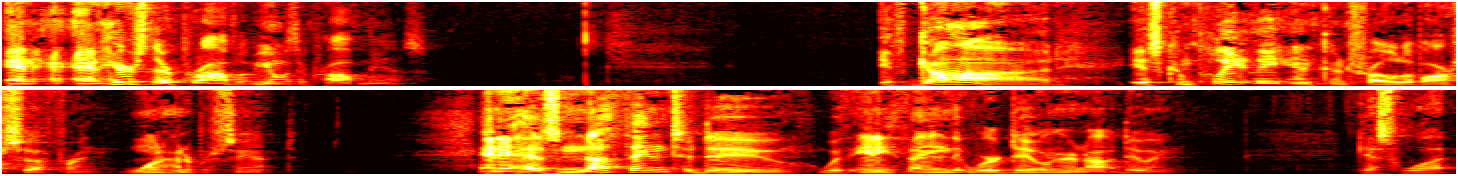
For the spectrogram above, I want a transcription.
And, and here's their problem. You know what the problem is? If God is completely in control of our suffering, 100%, and it has nothing to do with anything that we're doing or not doing, guess what?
